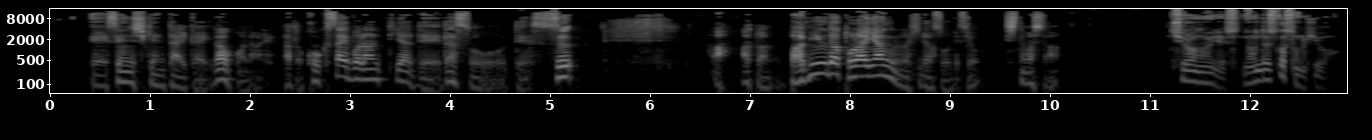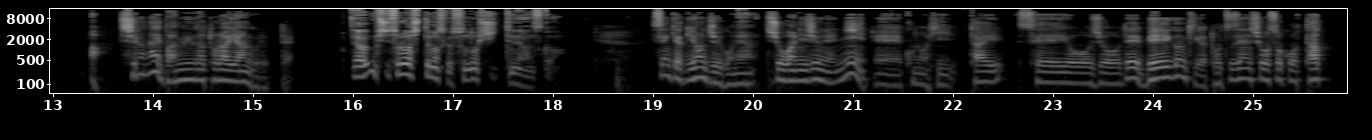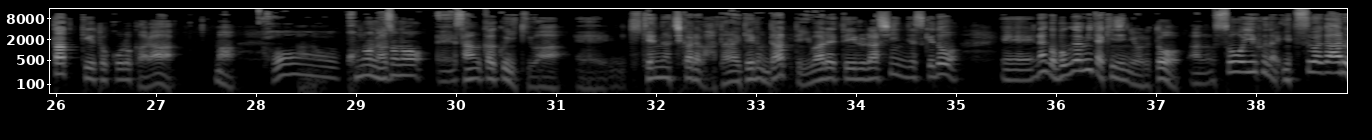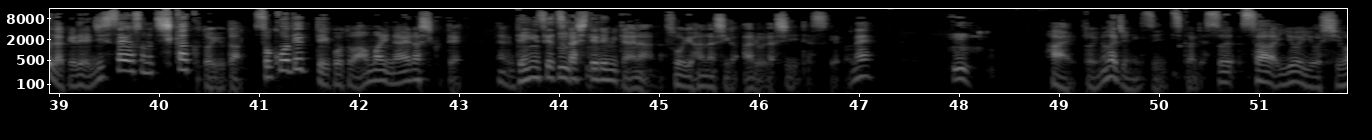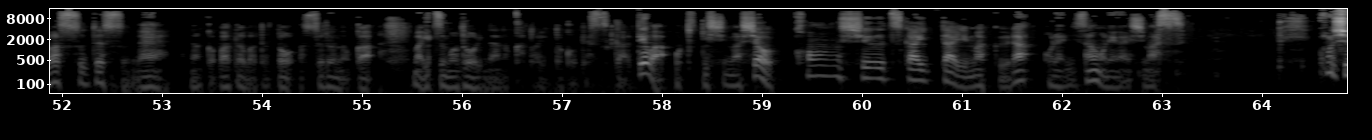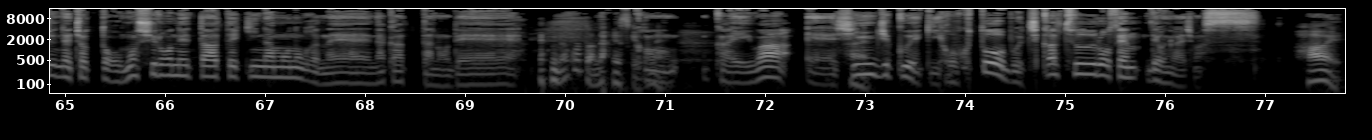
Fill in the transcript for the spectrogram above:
えー選手権大会が行われる。あと、国際ボランティアデーだそうです。あ、あとあの、バミューダトライアングルの日だそうですよ。知ってました？知らないです。何ですか、その日は？あ、知らない？バミューダトライアングルって。いや、それは知ってますけど、その日って何ですか？1945年、昭和20年に、えーこの日、大西洋上で米軍機が突然消息を絶ったっていうところから、まあ、あのはこの謎のえー三角域は、えー危険な力が働いているんだって言われているらしいんですけど、えーなんか僕が見た記事によると、あの、そういうふうな逸話があるだけで、実際はその近くというか、そこでっていうことはあんまりないらしくて、なんか伝説化してるみたいな、そういう話があるらしいですけどね。うん。はい。というのが12月5日です。さあ、いよいよ師走ですね。なんかバタバタとするのか、まあ、いつも通りなのかというところですが。では、お聞きしましょう。今週使いたい枕、オレンジさんお願いします。今週ね、ちょっと面白ネタ的なものがね、なかったので、なことはないですけどね。今回は、えー新宿駅北東部地下通路線でお願いします。はい。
